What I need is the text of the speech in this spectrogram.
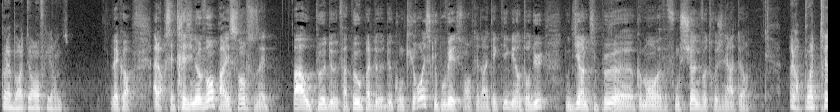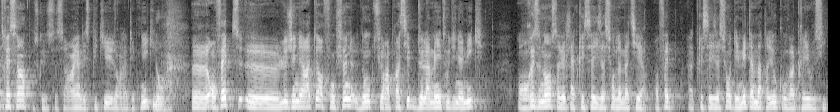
collaborateurs en freelance. D'accord. Alors, c'est très innovant. Par essence, vous n'avez pas ou peu de, enfin peu ou pas de, concurrents. Est-ce que vous pouvez, sans rentrer dans la technique, bien entendu, nous dire un petit peu euh, comment euh, fonctionne votre générateur? Alors pour être très très simple, parce que ça ne sert à rien d'expliquer dans la technique, non. Euh, en fait, le générateur fonctionne donc sur un principe de la magnétodynamique en résonance avec la cristallisation de la matière. En fait, la cristallisation des métamatériaux qu'on va créer aussi,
